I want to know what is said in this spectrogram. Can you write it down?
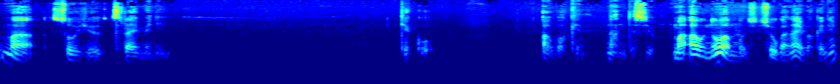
まあそういう辛い目に結構合うわけなんですよ。まあ合うのはもうしょうがないわけね。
